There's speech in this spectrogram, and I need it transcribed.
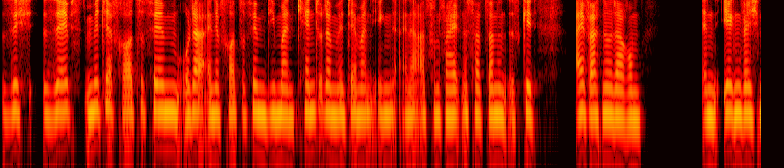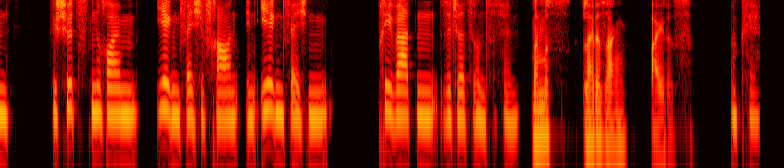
sich selbst mit der Frau zu filmen oder eine Frau zu filmen, die man kennt oder mit der man irgendeine Art von Verhältnis hat, sondern es geht einfach nur darum, in irgendwelchen geschützten Räumen irgendwelche Frauen in irgendwelchen privaten Situationen zu filmen? Man muss leider sagen, beides. Okay.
